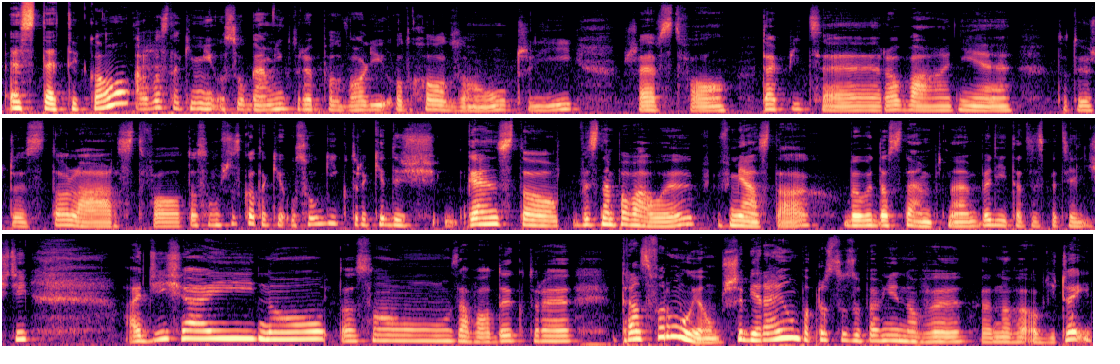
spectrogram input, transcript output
estetyką. Albo z takimi usługami, które powoli odchodzą, czyli szewstwo, tapicerowanie, to tu jeszcze stolarstwo. To są wszystko takie usługi, które kiedyś gęsto występowały w miastach, były dostępne, byli tacy specjaliści. A dzisiaj no, to są zawody, które transformują, przybierają po prostu zupełnie nowy, nowe oblicze. I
